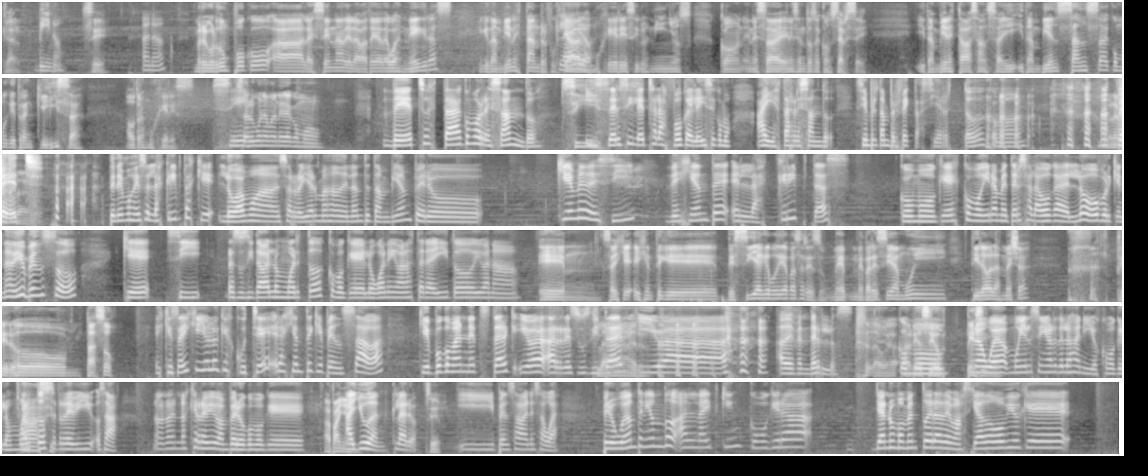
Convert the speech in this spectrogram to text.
Claro. vino, Sí. ¿o no? Me recordó un poco a la escena de la batalla de Aguas Negras, en que también están refugiadas Claro. las mujeres y los niños con, en, esa, en ese entonces con Cersei. Y también estaba Sansa ahí, y también Sansa como que tranquiliza a otras mujeres. Sí. Entonces, de alguna manera como... De hecho está como rezando. Sí. Y Cersei le echa la foca y le dice como, ay, estás rezando. Siempre tan perfecta, ¿cierto? Como, bitch. Tenemos eso en las criptas que lo vamos a desarrollar más adelante también, pero ¿qué me decís de gente en las criptas como que es como ir a meterse a la boca del lobo porque nadie pensó que si resucitaban los muertos como que los buenos iban a estar ahí y todos iban a... Eh, ¿Sabéis que hay gente que decía que podía pasar eso? Me, me parecía muy tirado a las mechas, pero pasó. Es que sabéis que yo lo que escuché era gente que pensaba que poco más Ned Stark iba a resucitar Claro. y iba a defenderlos. La wea Como sido Una wea muy el Señor de los Anillos, como que los muertos sí. revivan, o sea, no, no, no es que revivan, pero como que Apañan. ayudan, claro. Sí. Y pensaba en esa wea. Pero weón, teniendo al Night King, como que era. Ya en un momento era demasiado obvio que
